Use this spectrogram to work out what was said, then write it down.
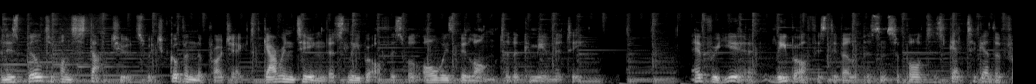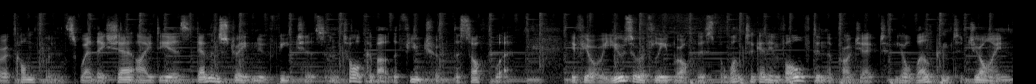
and is built upon statutes which govern the project, guaranteeing that LibreOffice will always belong to the community. Every year, LibreOffice developers and supporters get together for a conference where they share ideas, demonstrate new features and talk about the future of the software. If you're a user of LibreOffice but want to get involved in the project, you're welcome to join.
